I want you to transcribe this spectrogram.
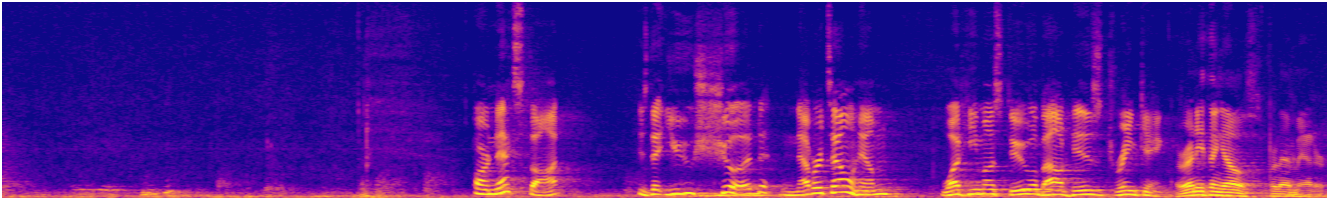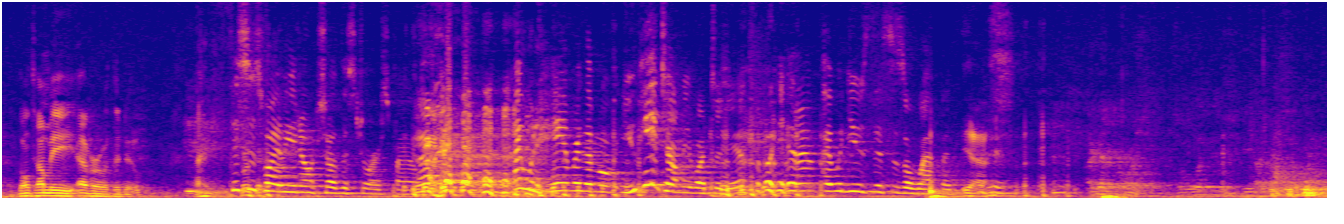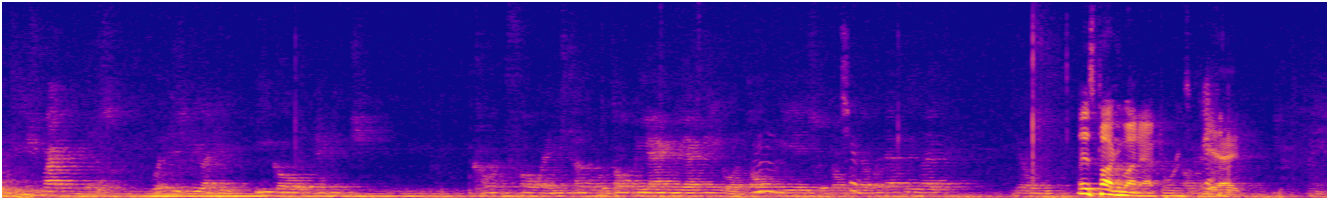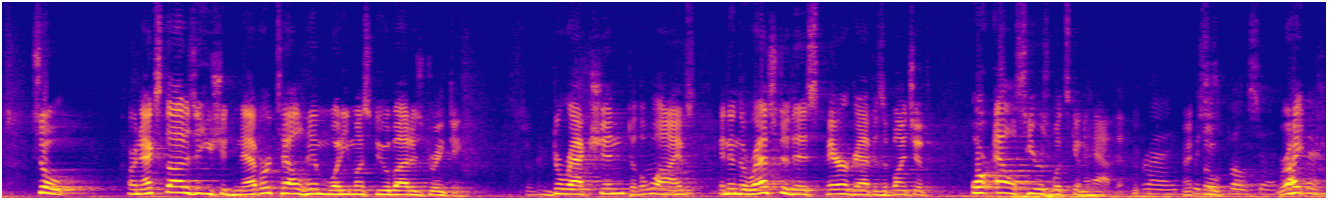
Our next thought is that you should never tell him what he must do about his drinking. Or anything else for that matter. Don't tell me ever what to do. This is why we don't show this to our spouse. I would hammer them over, you can't tell me what to do, you know, I would use this as a weapon. Yes. I got a question. So what is be like, he's writing this, what is be like an ego image coming forward? He's telling people, don't be angry at me, or don't be this, or don't be that. Would that be like, you know, Let's talk about it afterwards. Yeah. So, our next thought is that you should never tell him what he must do about his drinking. So, direction to the wives, and then the rest of this paragraph is a bunch of, or else here's what's going to happen. Right, Right, which so- is bullshit. Right.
